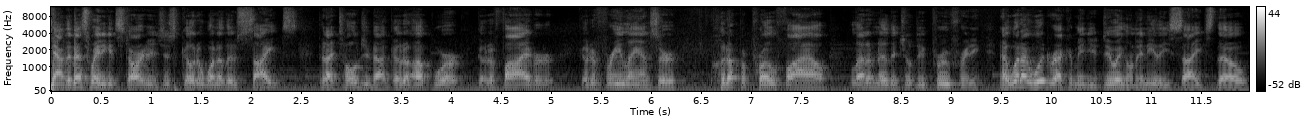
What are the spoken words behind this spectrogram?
Now the best way to get started is just go to one of those sites that I told you about. Go to Upwork go to Fiverr go to freelancer put up a profile let them know that you'll do proofreading. Now what I would recommend you doing on any of these sites though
